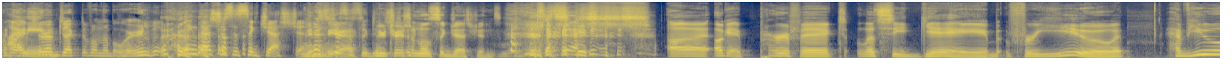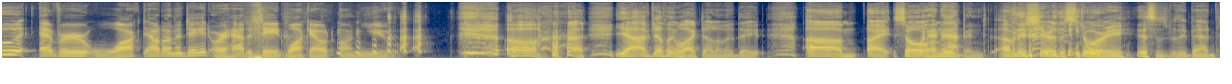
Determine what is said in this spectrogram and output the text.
I Write mean, your objective on the board. I think that's just a suggestion. It's just a suggestion. nutritional suggestions. uh, okay, perfect. Let's see, Gabe. For you, have you ever walked out on a date or had a date walk out on you? Oh, yeah, I've definitely walked out on a date. Um, all right, so What I'm gonna, happened? I'm going to share the story. this is really bad.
